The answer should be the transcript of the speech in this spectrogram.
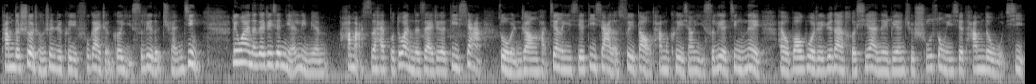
他们的射程甚至可以覆盖整个以色列的全境。另外呢，在这些年里面，哈马斯还不断的在这个地下做文章，哈，建了一些地下的隧道，他们可以向以色列境内，还有包括这个约旦河西岸那边去输送一些他们的武器。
